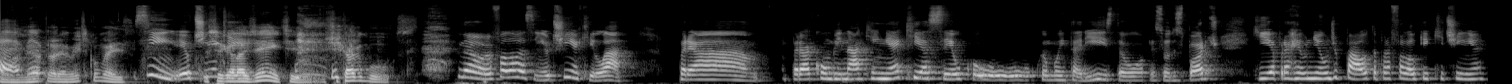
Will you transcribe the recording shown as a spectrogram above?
É, aleatoriamente, eu... como é isso? Sim, eu tinha Você chega que... lá, gente, Chicago Bulls. Não, eu falava assim, eu tinha que ir lá para combinar quem é que ia ser o, o, comentarista ou a pessoa do esporte que ia para reunião de pauta para falar o que, que tinha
